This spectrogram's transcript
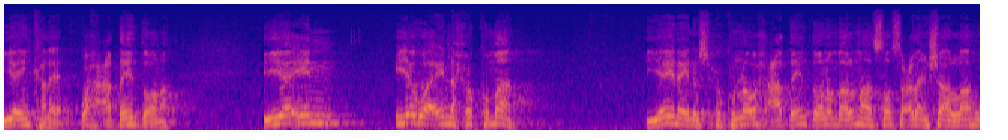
iyo in kale waxa caddayn doona iyo in iyagu ayna xukumaan iyo inaynu isxukunno waxa caddayn doono maalmaha soo socda insha allahu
